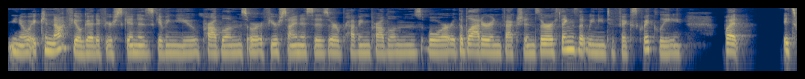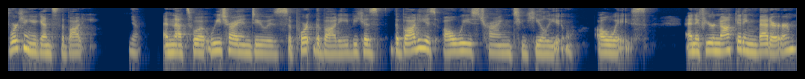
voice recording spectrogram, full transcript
you know, it cannot feel good if your skin is giving you problems or if your sinuses are having problems or the bladder infections. There are things that we need to fix quickly, but it's working against the body. Yeah. And that's what we try and do is support the body because the body is always trying to heal you, always. And if you're not getting better,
